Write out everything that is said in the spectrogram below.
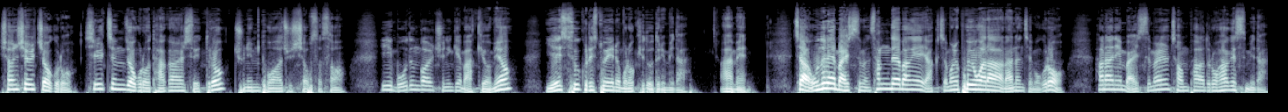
현실적으로 실증적으로 다가갈 수 있도록 주님 도와주시옵소서. 이 모든 걸 주님께 맡기오며 예수 그리스도의 이름으로 기도드립니다. 아멘. 자, 오늘의 말씀은 상대방의 약점을 포용하라 라는 제목으로 하나님 말씀을 전파하도록 하겠습니다.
